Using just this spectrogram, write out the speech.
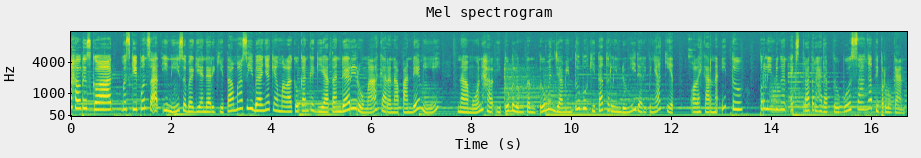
Halo Healthy Squad, meskipun saat ini sebagian dari kita masih banyak yang melakukan kegiatan dari rumah karena pandemi, namun hal itu belum tentu menjamin tubuh kita terlindungi dari penyakit. Oleh karena itu, perlindungan ekstra terhadap tubuh sangat diperlukan.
